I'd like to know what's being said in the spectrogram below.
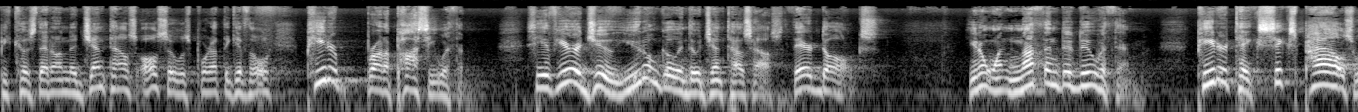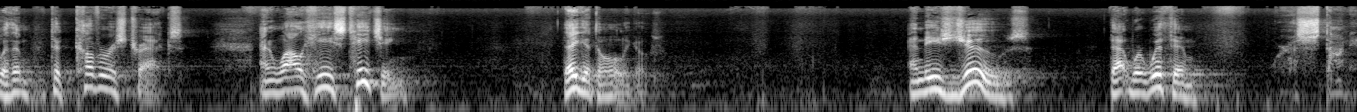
because that on the Gentiles also was poured out the gift of the Holy. Peter brought a posse with him. See, if you're a Jew, you don't go into a Gentile's house, they're dogs. You don't want nothing to do with them. Peter takes six pals with him to cover his tracks. And while he's teaching, they get the Holy Ghost. And these Jews that were with him were astonished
